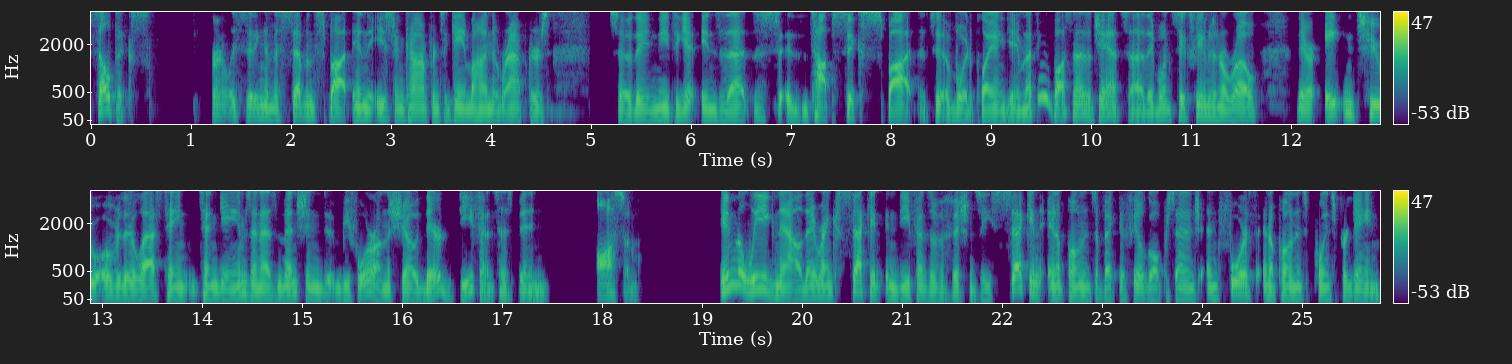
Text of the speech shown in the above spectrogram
Celtics currently sitting in the seventh spot in the Eastern Conference, a game behind the Raptors. So they need to get into that the top six spot to avoid a play in game. And I think Boston has a chance. Uh, they've won six games in a row. They're eight and two over their last 10, 10 games. And as mentioned before on the show, their defense has been awesome. In the league now, they rank second in defensive efficiency, second in opponents' effective field goal percentage, and fourth in opponents' points per game.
